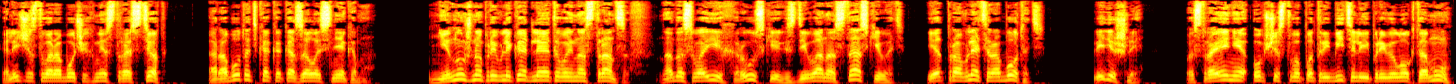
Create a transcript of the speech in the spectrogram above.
количество рабочих мест растет, а работать, как оказалось, некому. Не нужно привлекать для этого иностранцев. Надо своих, русских, с дивана стаскивать и отправлять работать. Видишь ли, построение общества потребителей привело к тому,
